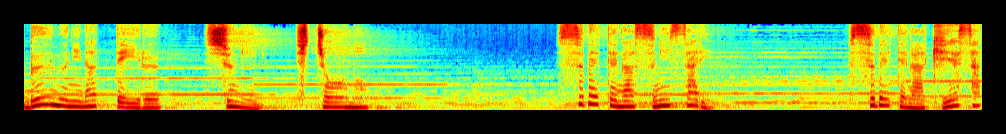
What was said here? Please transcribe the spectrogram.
ブームになっている主義主張もすべてが過ぎ去りすべてが消え去っ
